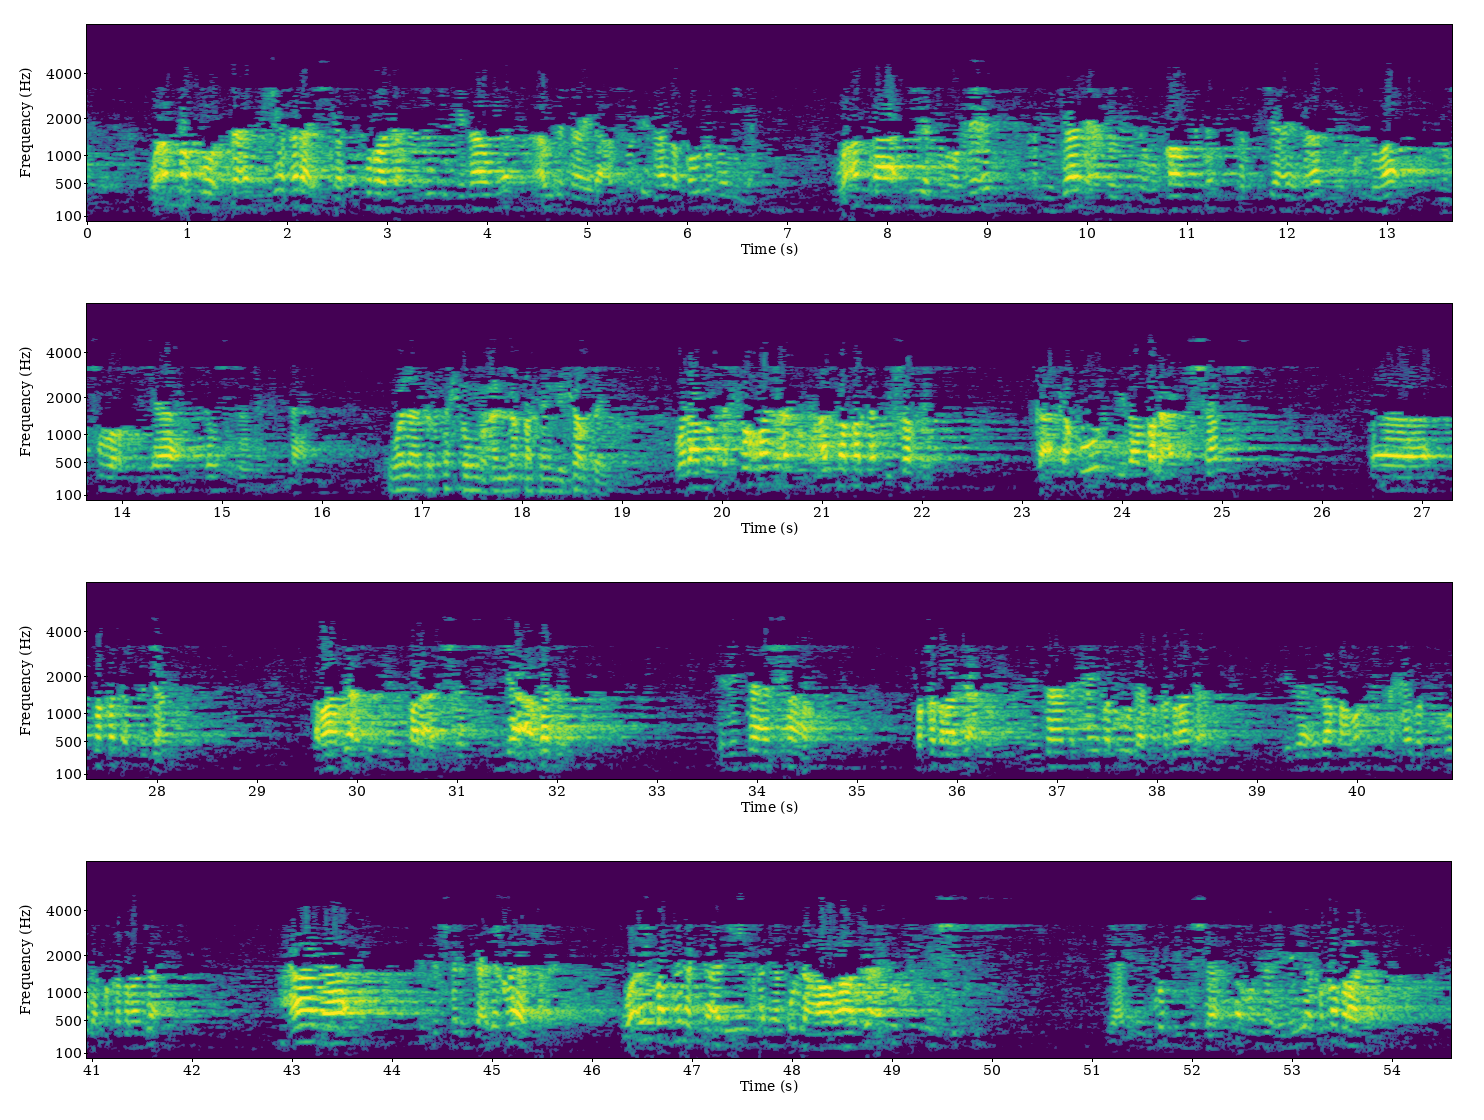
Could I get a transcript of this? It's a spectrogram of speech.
وأما القول مع النية فلا إشكال. يقول راجع زوجك ناوية عودتها إلى عصمته هذا قول ونية. وأما نية وفعل أن يجامع زوجته قاصدا فارتجاع هذه كلها من صور ارتجاع زوج زوجته نعم. ولا تصح معلقة بشرط. ولا تصح الرجعة معلقة بشرط. كأن يقول إذا طلعت الشمس آه، فقد ارتجعت. راجعت إن طلعت الشمس جاء غد إن انتهى الشهر فقد راجعتك إن انتهت الحيضة الأولى فقد راجعتك إذا إذا طهرت من الحيضة الأولى فقد راجعتك هذا بالنسبة للتعليق لا يصح وأيضا من التعليق أن يقول لها راجعتك إن شئت يعني إن كنت تشاء الرجوع إلي فقد راجعت.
